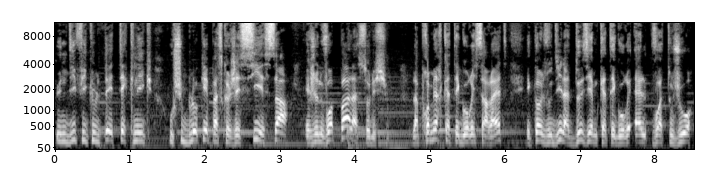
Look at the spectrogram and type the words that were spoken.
une difficulté technique, ou je suis bloqué parce que j'ai ci et ça, et je ne vois pas la solution. La première catégorie s'arrête, et quand je vous dis, la deuxième catégorie, elle voit toujours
